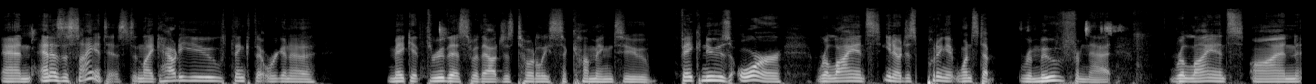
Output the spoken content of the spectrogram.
and and as a scientist and like how do you think that we're to make it through this without just totally succumbing to fake news or reliance you know just putting it one step removed from that reliance on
